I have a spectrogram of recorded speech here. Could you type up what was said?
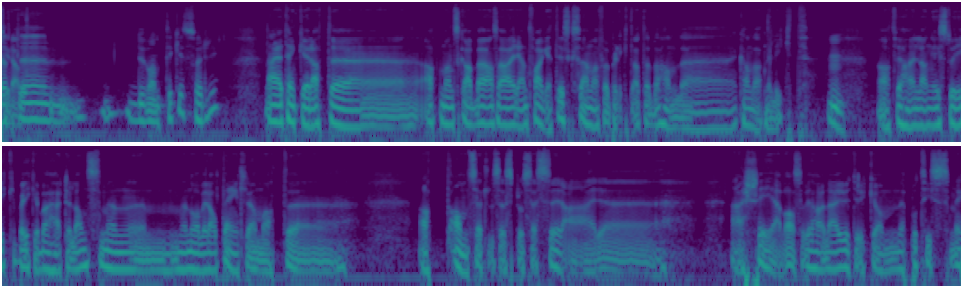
at uh, du vant ikke, sorry? Nei, jeg tenker at, uh, at man skal altså Rent fagetisk så er man forplikta til å behandle kandidatene likt. Mm. Og at vi har en lang historikk, ikke bare her til lands, men, men overalt egentlig, om at, uh, at ansettelsesprosesser er uh, er skjeve. Altså, vi har det uttrykket om nepotisme,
